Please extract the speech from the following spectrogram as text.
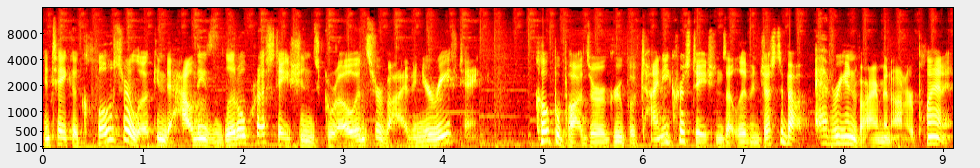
and take a closer look into how these little crustaceans grow and survive in your reef tank. Copepods are a group of tiny crustaceans that live in just about every environment on our planet.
